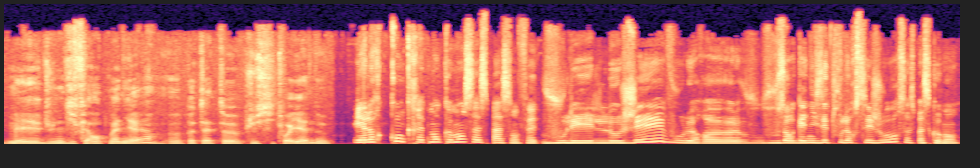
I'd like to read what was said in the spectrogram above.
mais d'une différente manière, euh, peut-être euh, plus citoyenne. Et alors concrètement, comment ça se passe en fait? Vous les logez, vous leur, euh, vous organisez tout leur séjour, ça se passe comment?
